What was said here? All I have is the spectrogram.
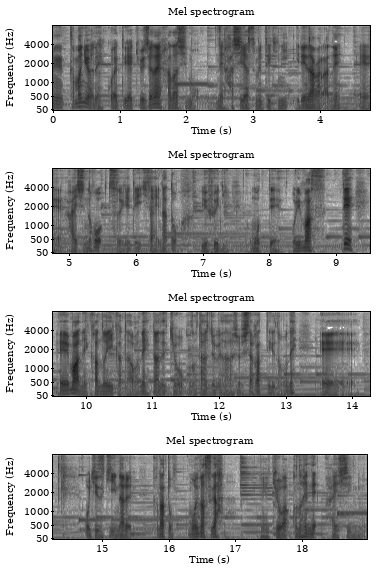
えー、たまにはねこうやって野球じゃない話もね箸休め的に入れながらね、えー、配信の方続けていきたいなというふうに思っております。で、えー、まあね、勘のいい方はね、なぜ今日この誕生日の話をしたかっていうのもね、えー、お気づきになるかなと思いますが、えー、今日はこの辺で配信を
